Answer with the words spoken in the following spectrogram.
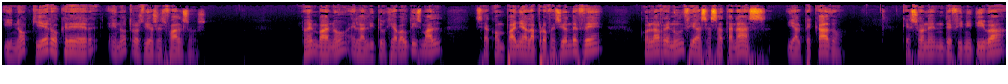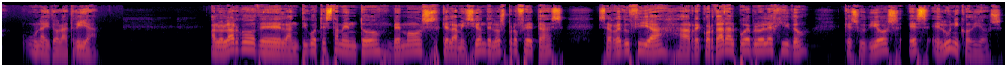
y no quiero creer en otros dioses falsos. No en vano, en la liturgia bautismal se acompaña la profesión de fe con las renuncias a Satanás y al pecado, que son en definitiva una idolatría. A lo largo del Antiguo Testamento vemos que la misión de los profetas se reducía a recordar al pueblo elegido que su Dios es el único Dios.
